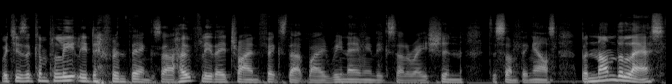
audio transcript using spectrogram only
which is a completely different thing. So hopefully they try and fix that by renaming the acceleration to something else. But nonetheless,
